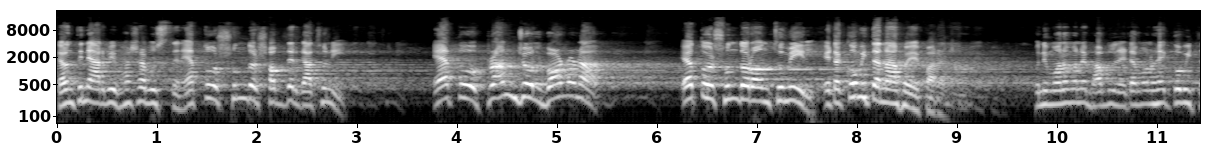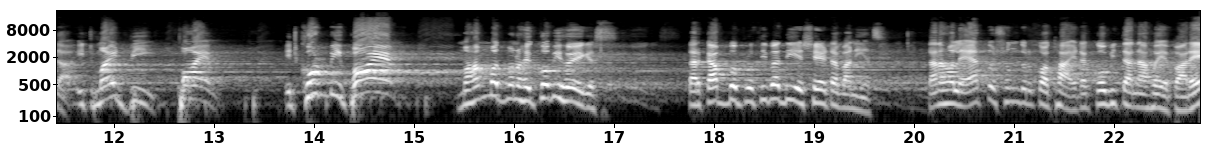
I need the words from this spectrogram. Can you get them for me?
কারণ তিনি আরবি ভাষা বুঝতেন। এত সুন্দর শব্দের গাঁথুনি, এত প্রাঞ্জল বর্ণনা, এত সুন্দর অন্তমিল, এটা কবিতা না হয়ে পারে না। উনি মনে মনে ভাবলেন, এটা মনে হয় কবিতা। It might be poem it could be poem Mohammad মনে হয় কবি হয়ে গেছে। তার কাব্য প্রতিভা দিয়ে সে এটা বানিয়েছে। তা না হলে এত সুন্দর কথা, এটা কবিতা না হয়ে পারে।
